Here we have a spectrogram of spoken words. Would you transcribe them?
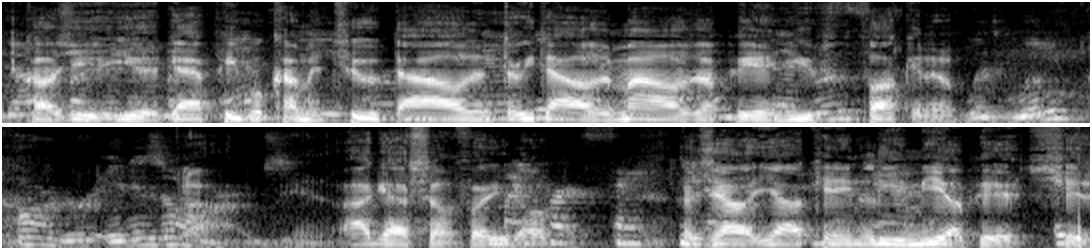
because you, you got people coming 2,000, 3,000 miles up here and you fucking them. With little Carter in his arms. I got something for you though, because y'all, y'all can't leave me up here. Shit.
